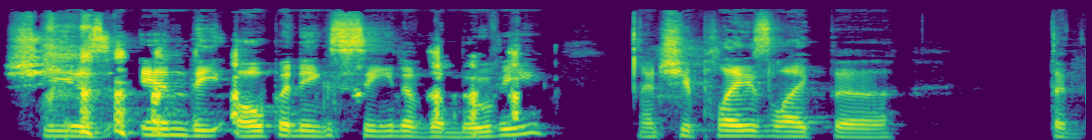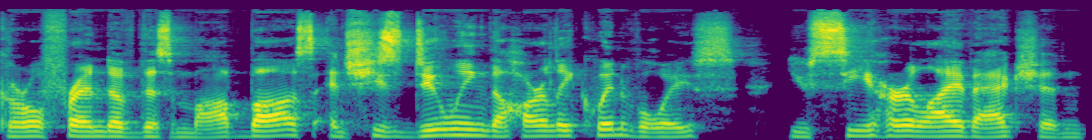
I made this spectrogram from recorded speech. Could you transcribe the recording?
She is in the opening scene of the movie, and she plays like the the girlfriend of this mob boss, and she's doing the Harley Quinn voice. You see her live action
